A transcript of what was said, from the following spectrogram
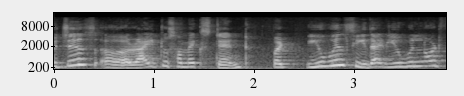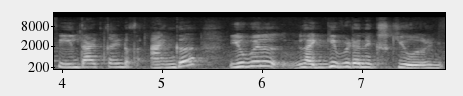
which is uh, right to some extent but you will see that you will not feel that kind of anger you will like give it an excuse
